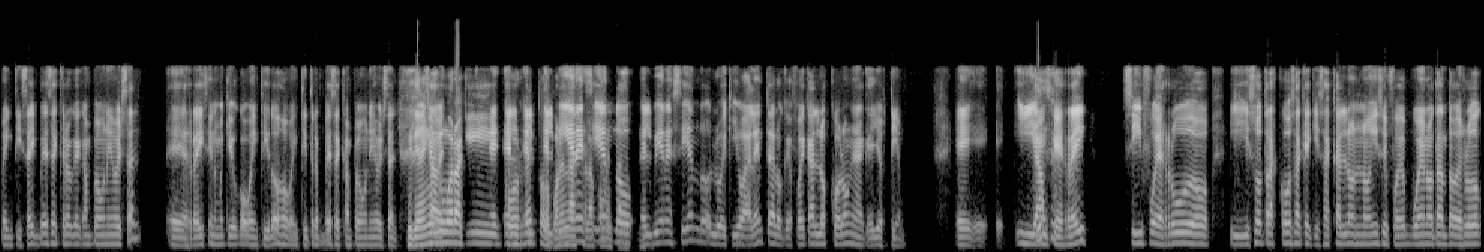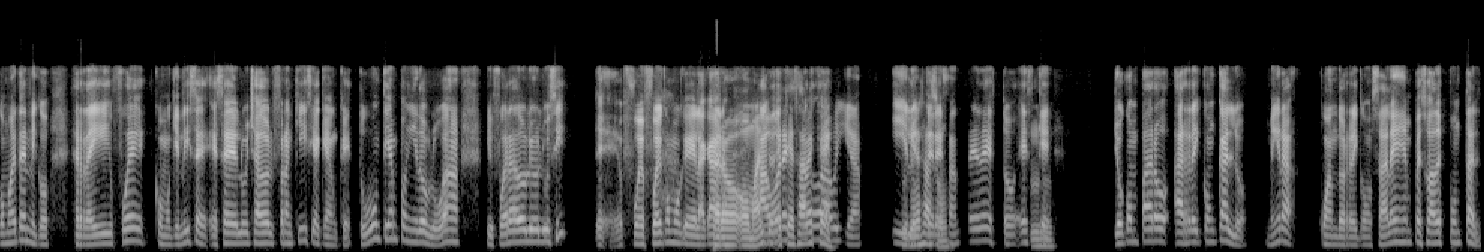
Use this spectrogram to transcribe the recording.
26 veces creo que campeón universal. Eh, Rey, si no me equivoco, 22 o 23 veces campeón universal. Si tienen el número aquí correcto, él, viene siendo, él viene siendo lo equivalente a lo que fue Carlos Colón en aquellos tiempos. Eh, eh, y aunque Rey sí fue rudo y hizo otras cosas que quizás Carlos no hizo y fue bueno tanto de rudo como de técnico, Rey fue, como quien dice, ese luchador franquicia que aunque estuvo un tiempo en IWA y fuera de eh, fue, fue como que la cara. Pero Omar, Ahora es que sabes que y lo interesante de esto es que yo comparo a Rey con Carlos. Mira, cuando Rey González empezó a despuntar,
